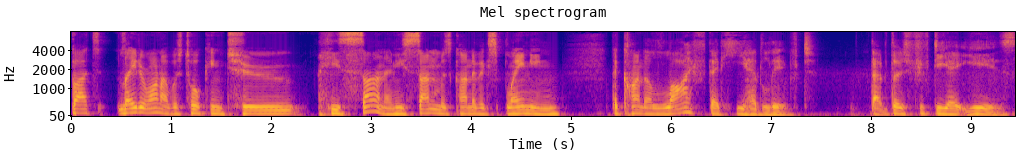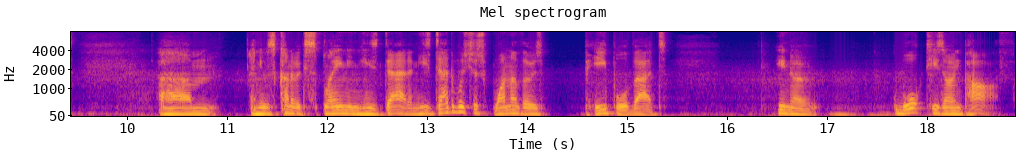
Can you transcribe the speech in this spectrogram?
But later on, I was talking to his son, and his son was kind of explaining the kind of life that he had lived, that those 58 years. Um, and he was kind of explaining his dad, and his dad was just one of those people that, you know, walked his own path.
